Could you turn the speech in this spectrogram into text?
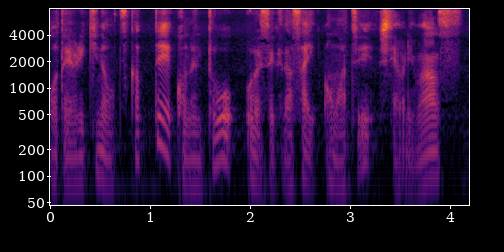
お便り機能を使ってコメントをお寄せください。お待ちしております。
